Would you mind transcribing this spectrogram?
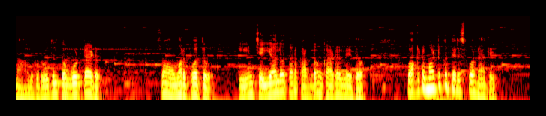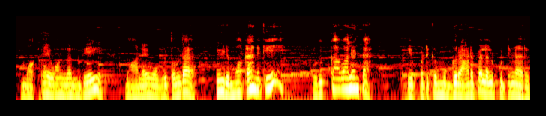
నాలుగు రోజులు తొంగొట్టాడు. సోమరిపోతూ ఏం చెయ్యాలో తనకు అర్థం కావడం లేదు. ఒకటి మటుకు తెలిసిపోనాది. మొక్కై వంగంది మానై వంగుతుందా? వీడి ముఖానికి కొడుకు కావాలంట. ఇప్పటికి ముగ్గురు ఆడపిల్లలు పుట్టినారు.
